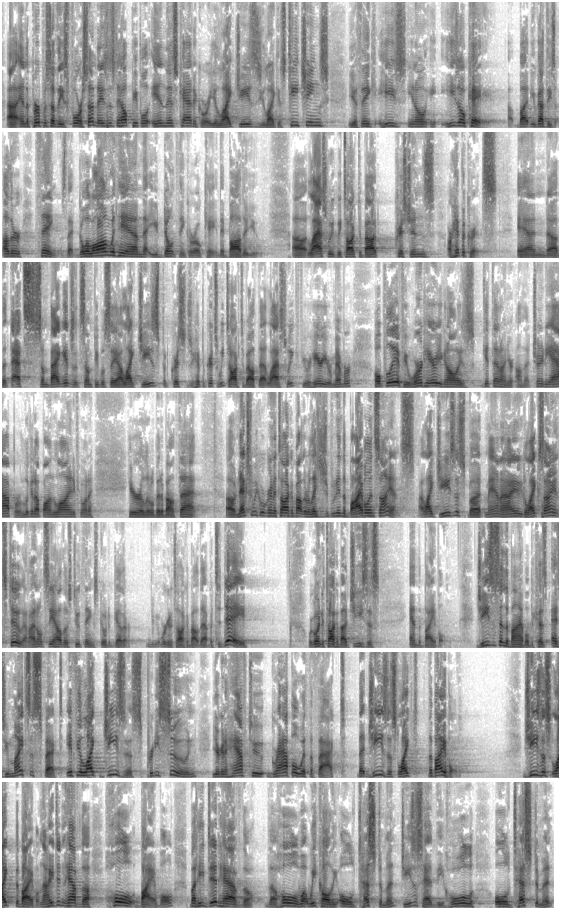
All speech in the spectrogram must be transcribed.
Uh, and the purpose of these four Sundays is to help people in this category. You like Jesus, you like his teachings, you think he's, you know, he's okay but you've got these other things that go along with him that you don't think are okay. They bother you. Uh, last week we talked about Christians are hypocrites. And uh, that that's some baggage that some people say, I like Jesus, but Christians are hypocrites. We talked about that last week. If you were here, you remember. Hopefully, if you weren't here, you can always get that on, your, on the Trinity app or look it up online if you want to hear a little bit about that. Uh, next week, we're going to talk about the relationship between the Bible and science. I like Jesus, but man, I like science too, and I don't see how those two things go together. We're going to talk about that. But today, we're going to talk about Jesus and the Bible. Jesus and the Bible, because as you might suspect, if you like Jesus, pretty soon you're going to have to grapple with the fact that Jesus liked the Bible. Jesus liked the Bible. Now, he didn't have the whole Bible, but he did have the the whole, what we call the Old Testament. Jesus had the whole Old Testament,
